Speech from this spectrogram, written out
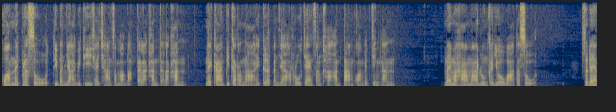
ความในพระสูตรที่บรรยายวิธีใช้ฌานสมาบัติแต่ละขั้นแต่ละขั้น ในการพิจารณาให้เกิดปัญญารู้แจ้งสังขารตามความเป็นจริงนั้น ในมหามาลุงกโยวาทสูตร แสดง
